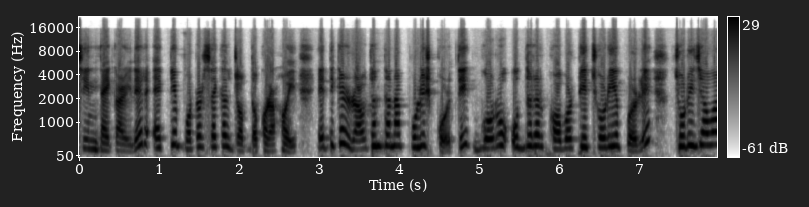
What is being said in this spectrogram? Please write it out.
ছিনতাইকারীদের একটি মোটরসাইকেল জব্দ করা হয়। এদিকে রাউজান থানা পুলিশ কর্তৃক গরু উদ্ধারের খবরটি ছড়িয়ে পড়লে চুরি যাওয়া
